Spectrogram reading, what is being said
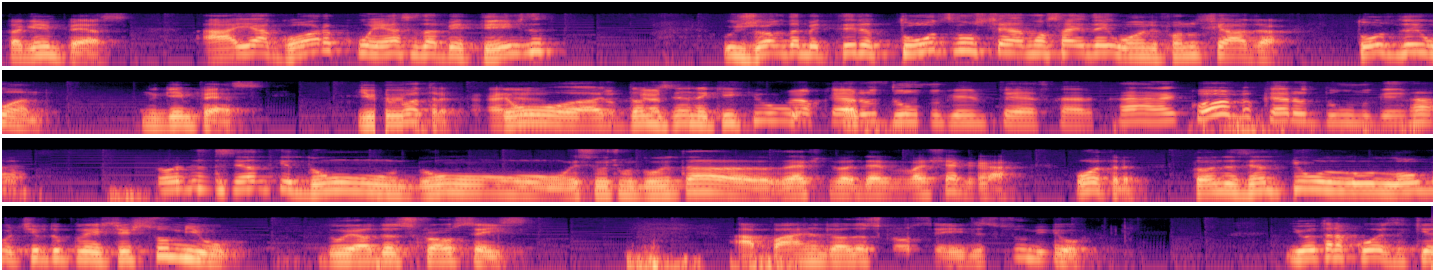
pra Game Pass. Aí agora, com essa da Bethesda, os jogos da Bethesda todos vão, ser, vão sair Day One, foi anunciado já. Todos Day One no Game Pass. E outra, estão dizendo aqui que o. Eu quero o Doom no Game Pass, cara. Caralho, como eu quero o Doom no Game Pass? Estão dizendo que Doom, Doom, esse último Doom tá, deve, deve, vai chegar. Outra, estão dizendo que o, o logotipo do PlayStation sumiu do Elder Scrolls 6. A página do Elder Scrolls 6 sumiu. E outra coisa, que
